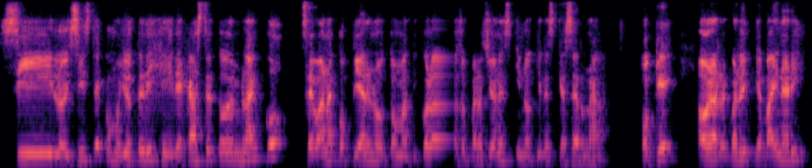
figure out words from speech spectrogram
si lo hiciste como yo te dije y dejaste todo en blanco, se van a copiar en automático las operaciones y no tienes que hacer nada. ¿Ok? Ahora recuerden que Binary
